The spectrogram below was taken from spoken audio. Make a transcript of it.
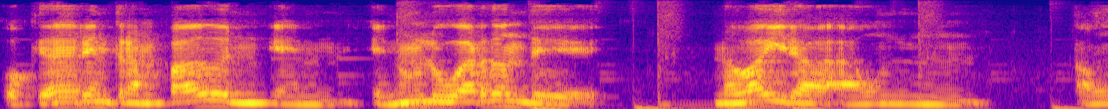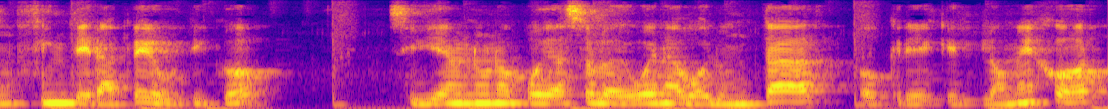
o quedar entrampado en, un lugar donde no va a ir a, un, fin terapéutico, si bien uno puede hacerlo de buena voluntad o cree que es lo mejor,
